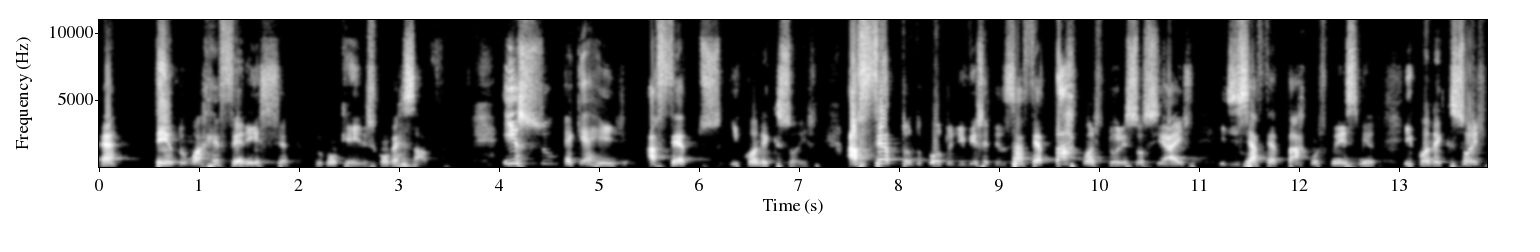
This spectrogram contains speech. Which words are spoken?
é, tendo uma referência do com quem eles conversavam. Isso é que é rede, afetos e conexões. Afeto do ponto de vista de se afetar com as dores sociais e de se afetar com os conhecimentos. E conexões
